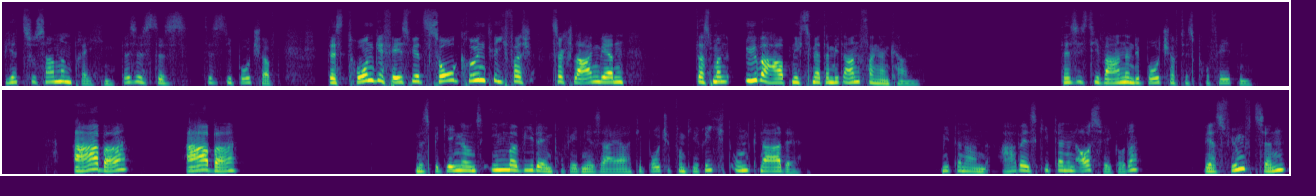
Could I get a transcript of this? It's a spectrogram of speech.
wird zusammenbrechen. Das ist, das, das ist die Botschaft. Das Tongefäß wird so gründlich zerschlagen werden, dass man überhaupt nichts mehr damit anfangen kann. Das ist die warnende Botschaft des Propheten. Aber, aber, und es begegnet uns immer wieder im Propheten Jesaja, die Botschaft von Gericht und Gnade miteinander. Aber es gibt einen Ausweg, oder? Vers 15.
